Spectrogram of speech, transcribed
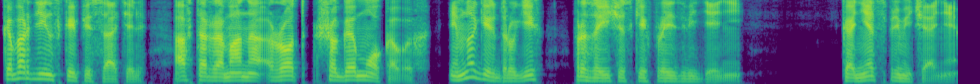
кабардинский писатель, автор романа «Род Шогемоковых» и многих других прозаических произведений. Конец примечания.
